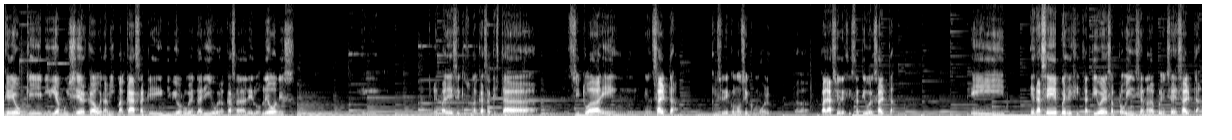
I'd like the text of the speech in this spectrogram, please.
Creo que vivía muy cerca o en la misma casa que vivió Rubén Darío, la casa de los Leones, me parece que es una casa que está situada en, Salta, que se le conoce como el ah, Palacio Legislativo de Salta. Y es la sede pues, legislativa de esa provincia, ¿no? la provincia de Salta.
